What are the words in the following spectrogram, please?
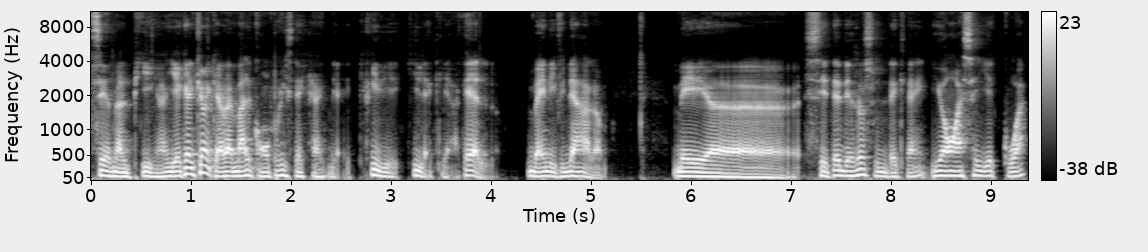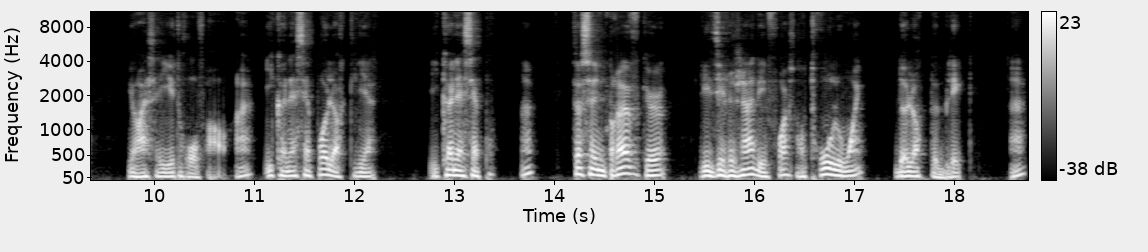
tires dans le pied. Hein? Il y a quelqu'un qui avait mal compris c'était qui la clientèle, bien évident. Là. Mais euh, c'était déjà sur le déclin. Ils ont essayé de quoi? Ils ont essayé trop fort. Hein? Ils connaissaient pas leurs clients. Ils connaissaient pas. Ça, c'est une preuve que les dirigeants, des fois, sont trop loin de leur public. Hein?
